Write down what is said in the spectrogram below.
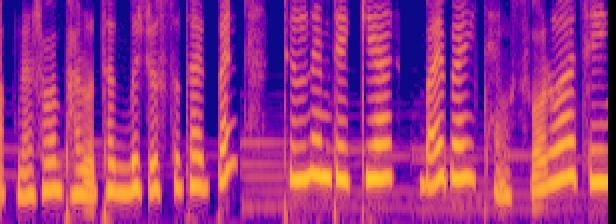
আপনার সবাই ভালো থাকবে সুস্থ থাকবেন। Till then take care bye bye thanks for watching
